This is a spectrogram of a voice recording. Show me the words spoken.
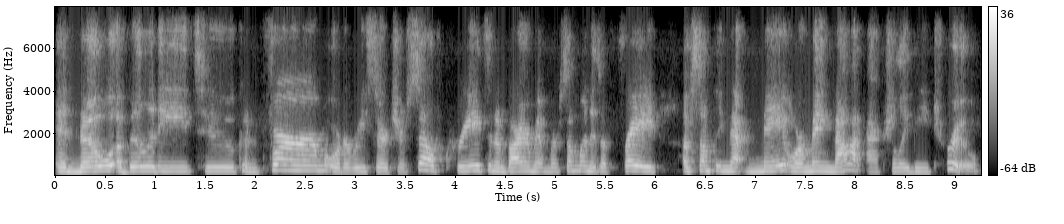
and no ability to confirm or to research yourself creates an environment where someone is afraid of something that may or may not actually be true.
